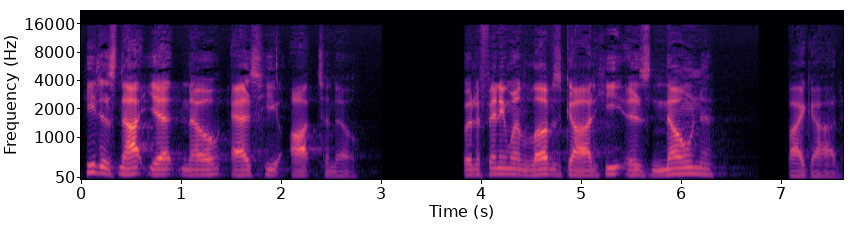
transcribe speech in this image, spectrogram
he does not yet know as he ought to know. But if anyone loves God, he is known by God.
